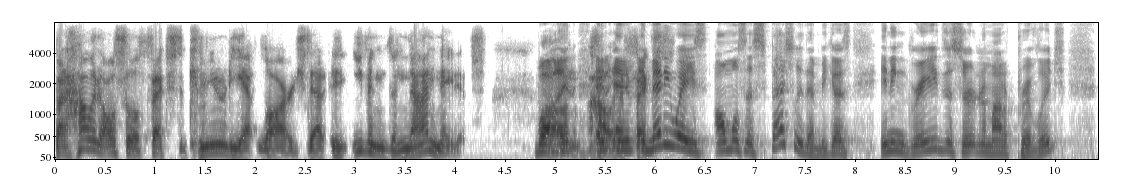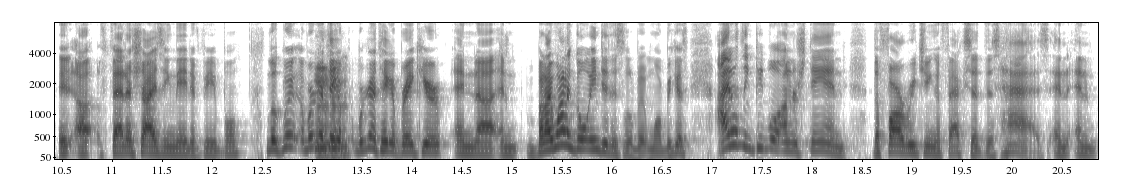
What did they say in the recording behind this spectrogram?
but how it also affects the community at large. That even the non-natives. Well, um, and, and, in many ways, almost especially them, because it engrades a certain amount of privilege, it, uh, fetishizing Native people. Look, we're, we're gonna take a, we're gonna take a break here, and uh, and but I want to go into this a little bit more because I don't think people understand the far-reaching effects that this has, and and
